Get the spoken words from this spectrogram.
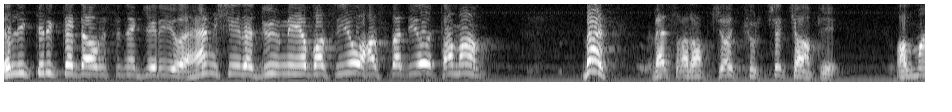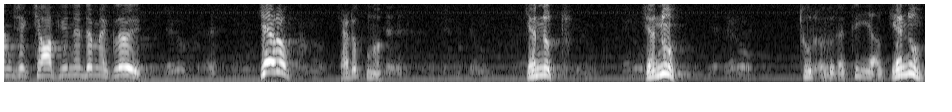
Elektrik tedavisine giriyor. Hemşire düğmeye basıyor. Hasta diyor tamam. Bes. Bes Arapça, Kürtçe kafi. Almanca kafi ne demek lan? Geruk. Geruk mu? Genut. Genu. Dur öğretin ya. Genu.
